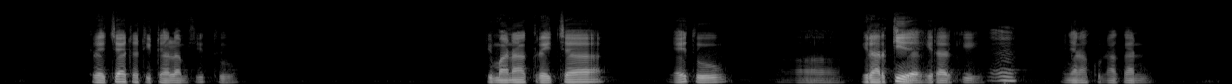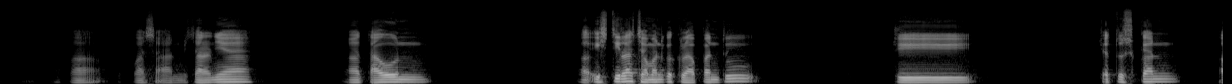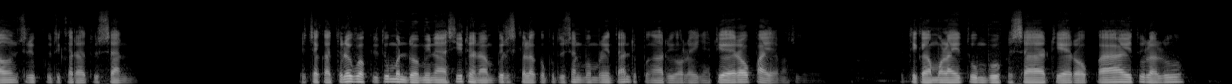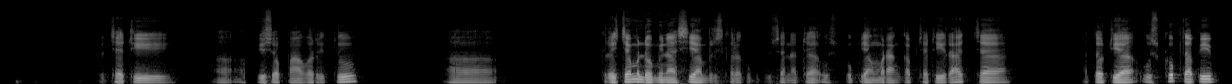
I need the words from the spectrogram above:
gereja ada di dalam situ. Di mana gereja yaitu eh, hierarki ya, hierarki Mm, menyalahgunakan apa kekuasaan. Misalnya eh, tahun eh, istilah zaman kegelapan itu dicetuskan tahun 1300-an. Gereja Katolik waktu itu mendominasi dan hampir segala keputusan pemerintahan dipengaruhi olehnya di Eropa ya maksudnya. Ketika mulai tumbuh besar di Eropa itu lalu terjadi eh, abuse of power itu eh, gereja mendominasi hampir segala keputusan. Ada uskup yang merangkap jadi raja atau dia uskup tapi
